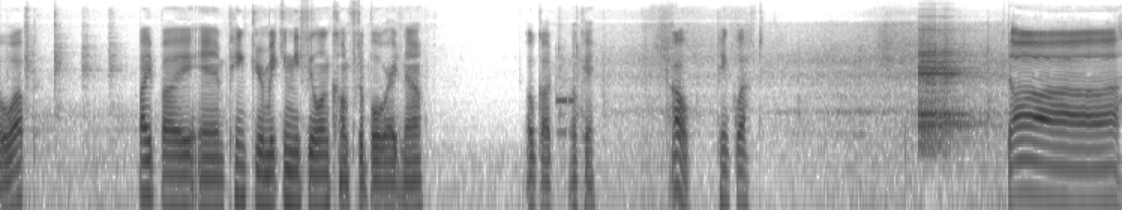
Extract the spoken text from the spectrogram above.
Go up. Bye bye. And Pink, you're making me feel uncomfortable right now. Oh god, okay. Oh, Pink left. Ah.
